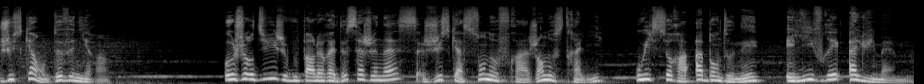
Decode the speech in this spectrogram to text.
jusqu'à en devenir un. Aujourd'hui, je vous parlerai de sa jeunesse jusqu'à son naufrage en Australie, où il sera abandonné et livré à lui-même.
